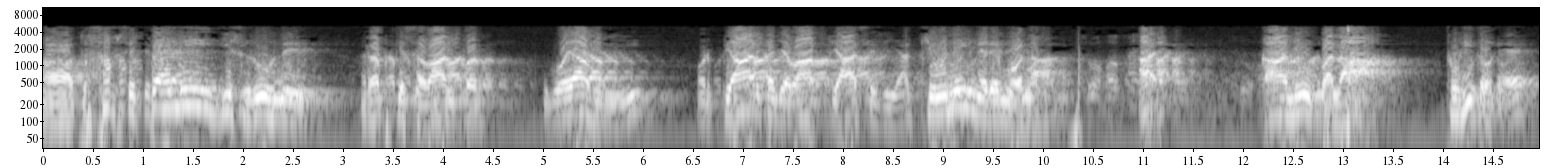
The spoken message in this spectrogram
ہاں تو سب سے پہلی جس روح نے رب کے سوال پر گویا ہوئی اور پیار کا جواب پیار سے دیا، کیوں نہیں میرے مولا؟ کالو بلا، تو ہی تو ہے۔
